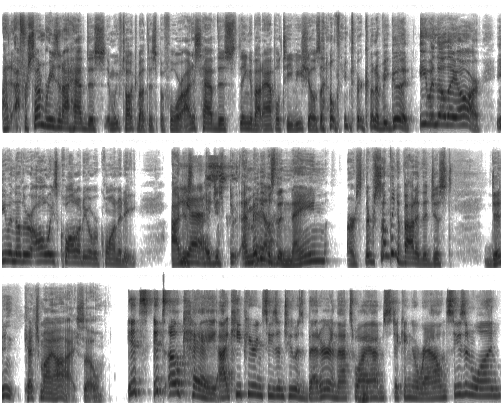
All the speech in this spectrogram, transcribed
I, I- for some reason, I have this, and we've talked about this before. I just have this thing about Apple TV shows. I don't think they're going to be good, even though they are, even though they're always quality over quantity. I just, I just, and maybe it was the name, or there was something about it that just didn't catch my eye. So It's it's okay. I keep hearing season two is better, and that's why Mm-hmm. I'm sticking around. Season one,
